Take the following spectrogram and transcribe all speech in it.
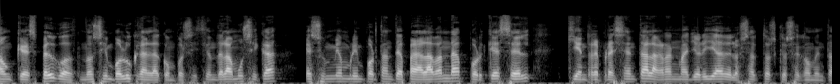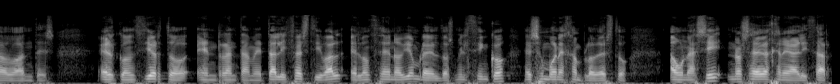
Aunque Spellgoth no se involucra en la composición de la música, es un miembro importante para la banda porque es él quien representa la gran mayoría de los actos que os he comentado antes. El concierto en Rantametal y Festival el 11 de noviembre del 2005 es un buen ejemplo de esto. Aún así, no se debe generalizar.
